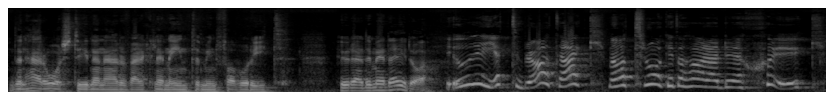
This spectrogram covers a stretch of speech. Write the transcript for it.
Den här årstiden är verkligen inte min favorit. Hur är det med dig då? Jo, det är jättebra tack. Men vad tråkigt att höra att du är sjuk.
